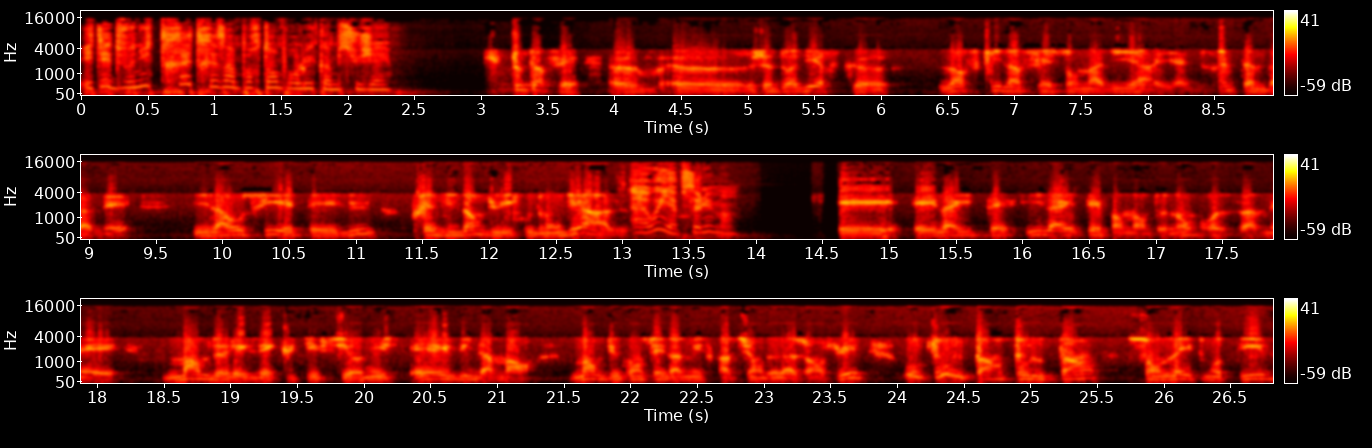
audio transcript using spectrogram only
était devenu très très important pour lui comme sujet. Tout à fait. Euh, euh, je dois dire que lorsqu'il a fait son alia il y a une vingtaine d'années, il a aussi été élu président du Likoud mondial. Ah oui, absolument. Et, et, il, a été, il a été pendant de nombreuses années membre de l'exécutif sioniste et évidemment membre du conseil d'administration de l'agence juive, où tout le temps, tout le temps, son leitmotiv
